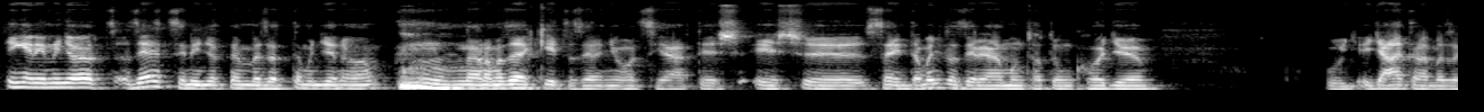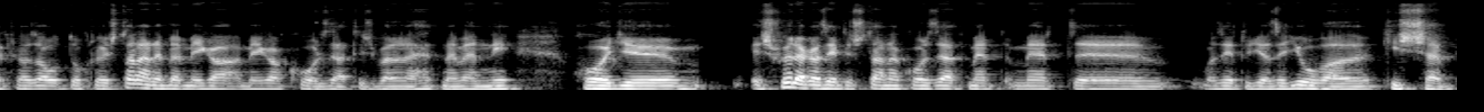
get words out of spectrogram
Igen, én ugye az EC4-et nem vezettem, ugye a, nálam az E2008 járt, és, és szerintem annyit azért elmondhatunk, hogy úgy egy általában ezekről az autókról, és talán ebben még a, még a korzát is bele lehetne venni, hogy, és főleg azért is talán a korzát, mert, mert azért ugye az egy jóval kisebb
